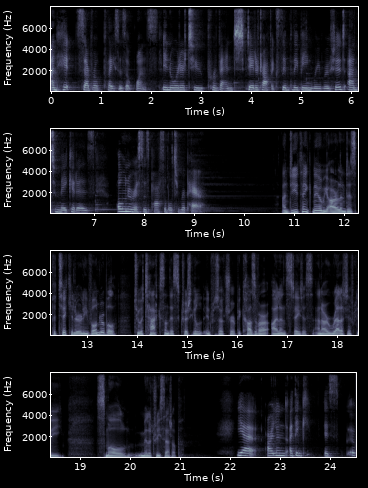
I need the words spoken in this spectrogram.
and hit several places at once in order to prevent data traffic simply being rerouted and to make it as onerous as possible to repair. And do you think, Naomi, Ireland is particularly vulnerable to attacks on this critical infrastructure because of our island status and our relatively small military setup? Yeah, Ireland, I think, is uh,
